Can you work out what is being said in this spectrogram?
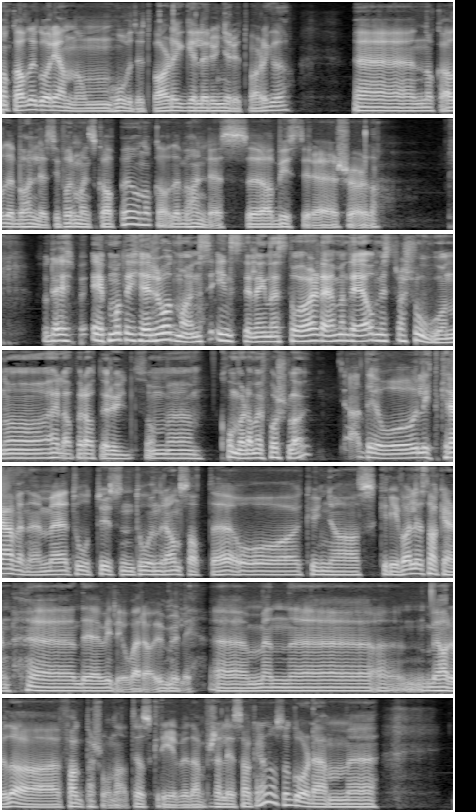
Noe av det går gjennom hovedutvalg eller underutvalg. da. Noe av det behandles i formannskapet, og noe av det behandles av bystyret sjøl. Så det er på en måte ikke rådmannens innstilling det står det, men det er administrasjonen og hele apparatet rundt som kommer da med forslag? Ja, Det er jo litt krevende med 2200 ansatte å kunne skrive alle sakene. Eh, det vil jo være umulig. Eh, men eh, vi har jo da fagpersoner til å skrive de forskjellige sakene, og så går de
